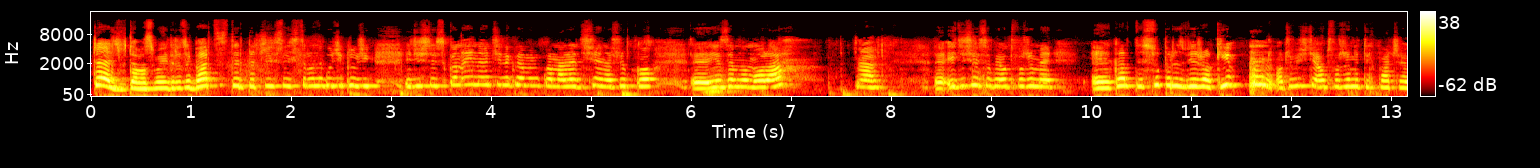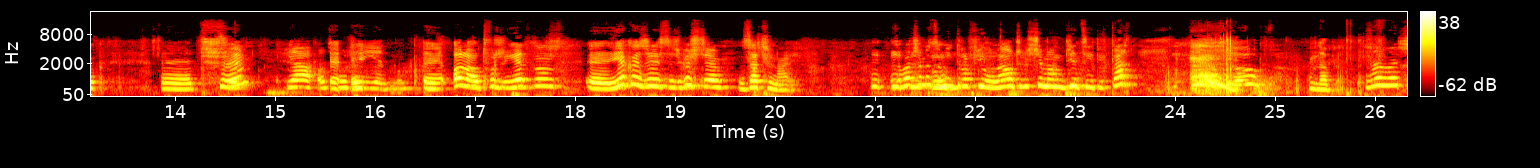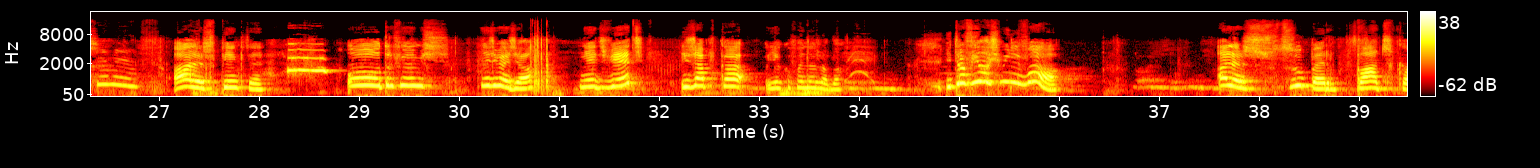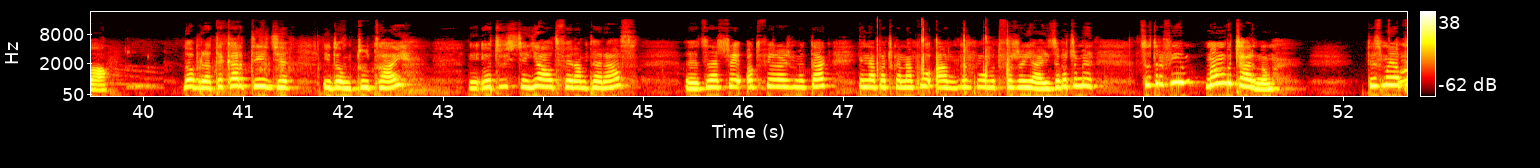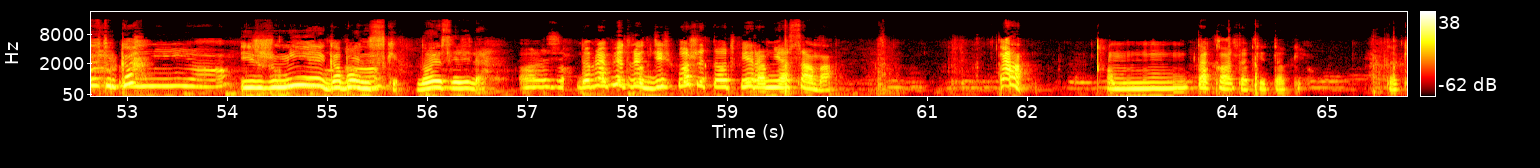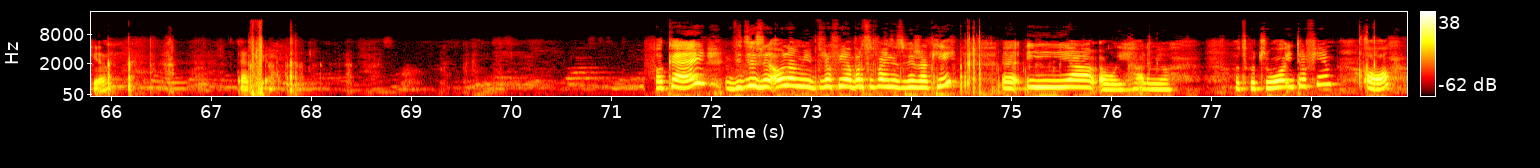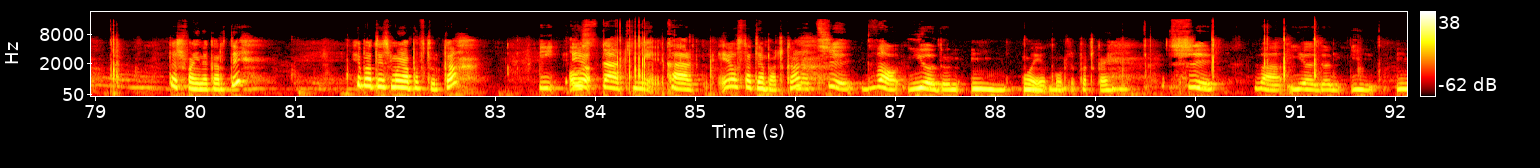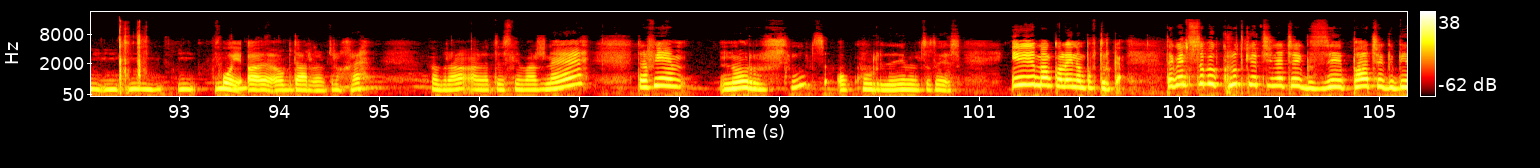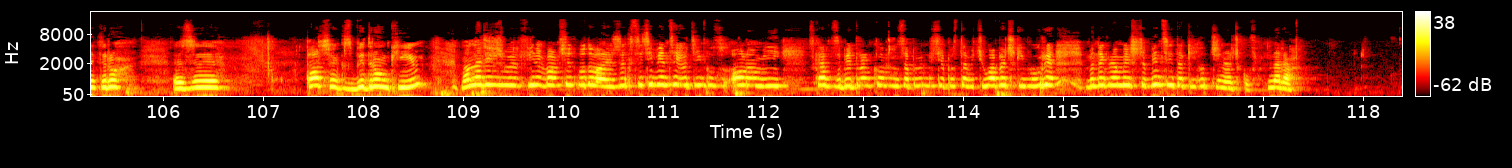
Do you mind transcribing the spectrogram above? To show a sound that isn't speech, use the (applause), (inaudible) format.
Cześć, witam was moi drodzy bardzo serdecznie z tej strony Guzik Luzik i dzisiaj jest kolejny odcinek na moim kanale, dzisiaj na szybko e, jest ze mną Ola. E, i dzisiaj sobie otworzymy e, karty super zwierzaki, (clears throat) oczywiście otworzymy tych paczek trzy, Ja otworzę jedną. Ola otworzy jedną, jaka, że jesteś gościem, zaczynaj. Zobaczymy co mi trafi Ola, oczywiście mam więcej tych kart, (clears throat) dobra. Zobaczymy. Ależ piękne. O, trafiłem niedźwiedzia. Niedźwiedź i żabka. Jaka fajna żaba. I trafiłaś mi lwa. Ależ super paczka. Dobra, te karty idzie, idą tutaj. I, I oczywiście ja otwieram teraz. E, To znaczy otwieraliśmy tak, jedna paczka na pół, a drugą otworzę ja. I zobaczymy, co trafiłem. Mam czarną. To jest moja powtórka. I żmije gabońskie. No jest nieźle. Ale za... Dobra, Piotr, gdzieś poszedł, to otwieram ja sama. A! Um, taka, takie, takie. Takie. Takie. Okej, widzę, że Ola mi trafiła bardzo fajne zwierzaki e, i ja... Oj, ale mi odskoczyło i trafiłem... O, też fajne karty. Chyba to jest moja powtórka. I ostatnie karty. I ostatnia paczka. Na 3, 2, 1 i. Oj, kurde, poczekaj. 3, 2, 1 i. i, i, i, i. Oj, ale obdarłem trochę. Dobra, ale to jest nieważne. Trafiłem... No, rusznicę? O kurde, nie wiem co to jest. I mam kolejną powtórkę. Tak więc to był krótki odcineczek z paczek Biedro... z paczek z Biedronki. Mam nadzieję, że film Wam się spodobał. Jeżeli chcecie więcej odcinków z Olą i z kart z Biedronką, zapomnijcie postawić łapeczki w górę. Będę grał jeszcze więcej takich odcineczków. Nara.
